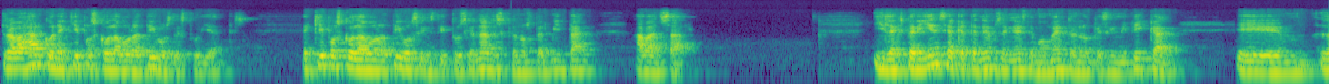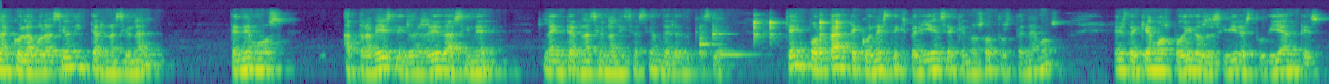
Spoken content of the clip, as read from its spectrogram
Trabajar con equipos colaborativos de estudiantes, equipos colaborativos e institucionales que nos permitan avanzar. Y la experiencia que tenemos en este momento en lo que significa eh, la colaboración internacional, tenemos a través de la red ACINET la internacionalización de la educación. Qué importante con esta experiencia que nosotros tenemos es de que hemos podido recibir estudiantes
